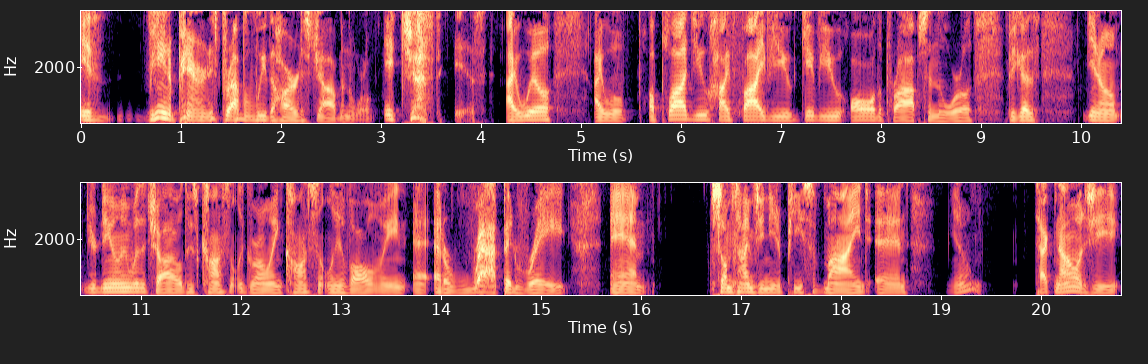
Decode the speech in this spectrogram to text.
is being a parent is probably the hardest job in the world. It just is. I will, I will applaud you, high five you, give you all the props in the world because you know, you're dealing with a child who's constantly growing, constantly evolving at, at, a rapid rate. And sometimes you need a peace of mind. And, you know, technology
